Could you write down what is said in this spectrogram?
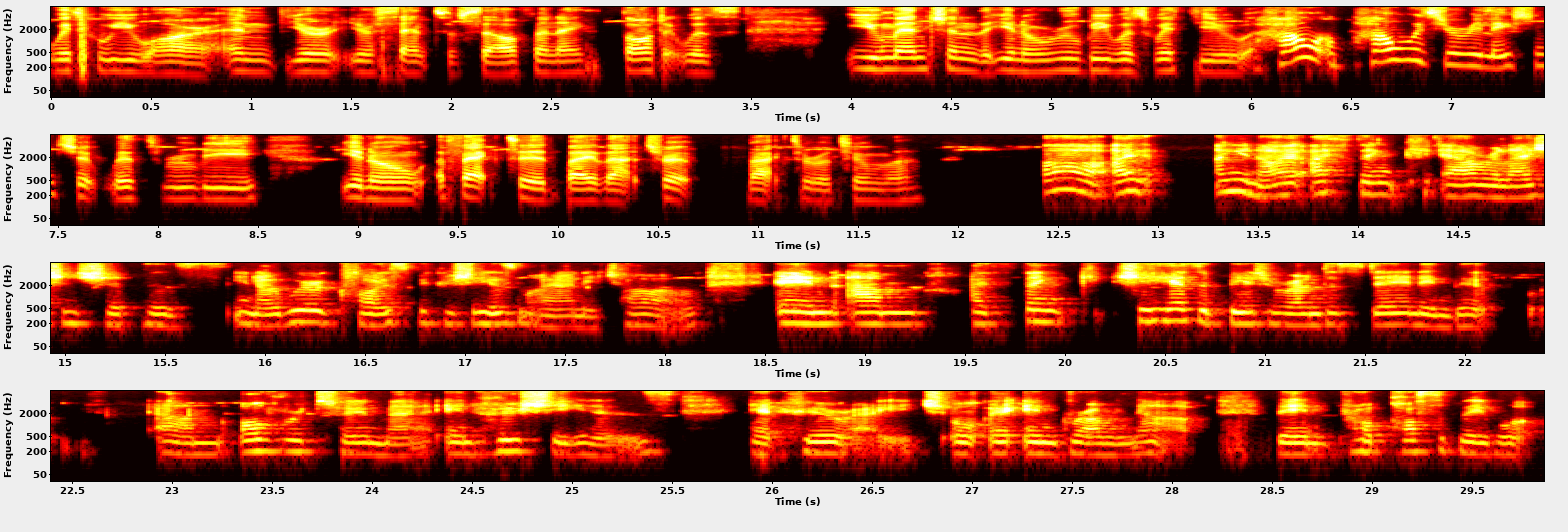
with who you are and your your sense of self. And I thought it was you mentioned that you know ruby was with you how how was your relationship with ruby you know affected by that trip back to rotuma oh i you know i think our relationship is you know we're close because she is my only child. And um, i think she has a better understanding that um, of Rotuma and who she is at her age or and growing up than possibly what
